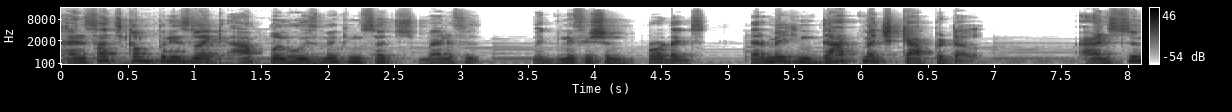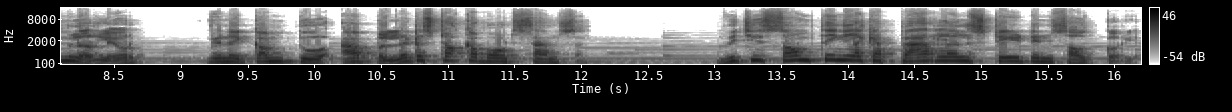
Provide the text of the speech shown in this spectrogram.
and such companies like apple who is making such magnificent products they're making that much capital. And similarly or when I come to Apple, let us talk about Samsung, which is something like a parallel state in South Korea.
